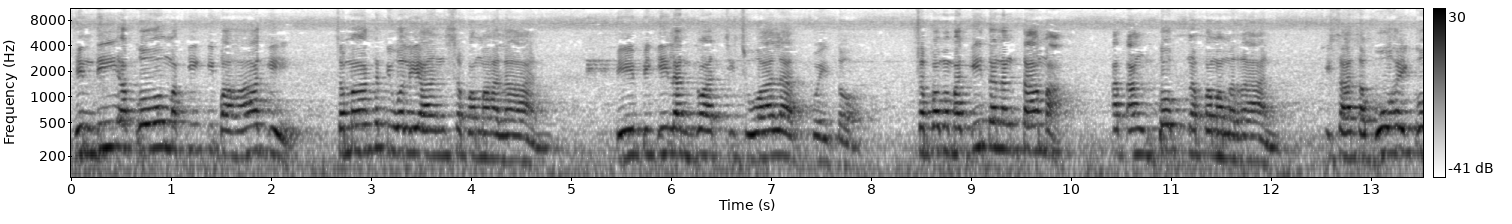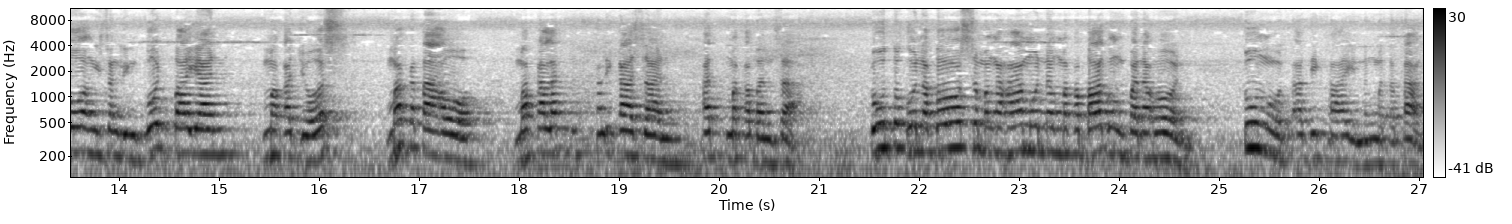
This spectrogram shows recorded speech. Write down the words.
Hindi ako makikibahagi sa mga katiwalian sa pamahalaan. Pipigilan ko at sisuwalat ko ito sa pamamagitan ng tama at angkop na pamamaraan. Isa sa buhay ko ang isang lingkod bayan, makadiyos, makatao, makalikasan at makabansa. Tutugon ako sa mga hamon ng makabagong panahon, tungot at hikain ng matatag,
